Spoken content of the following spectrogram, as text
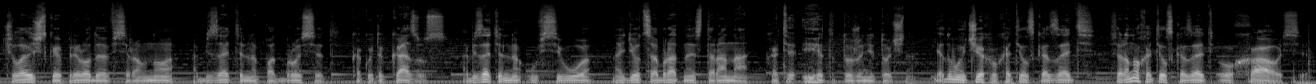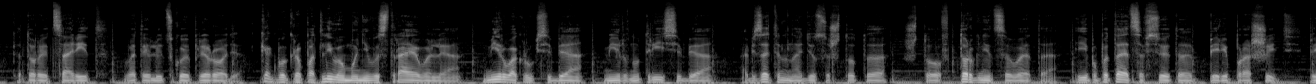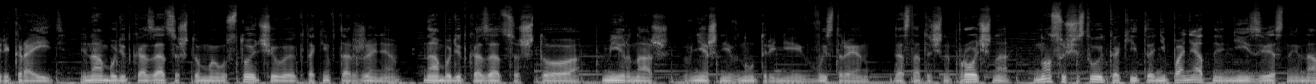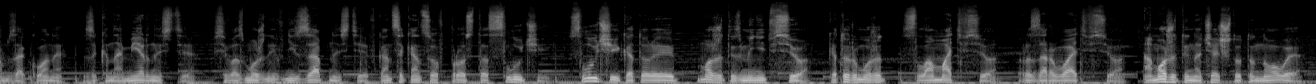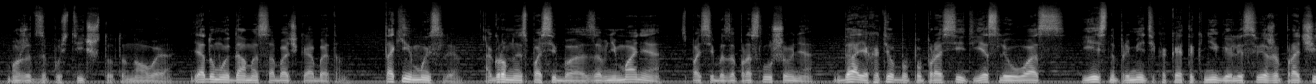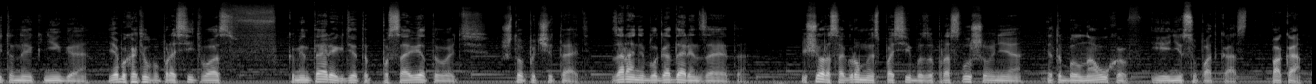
человеческая природа все равно обязательно подбросит какой-то казус. Обязательно у всего найдется обратная сторона, хотя и это тоже не точно. Я думаю, Чехов хотел сказать, все равно хотел сказать о хаосе, который царит в этой людской природе. Как бы кропотливо мы не выстраивали мир вокруг себя, мир внутри себя, обязательно найдется что-то, что вторгнется в это и попытается все это перепрошить, перекроить. И нам будет казаться, что мы устойчивы к таким вторжениям. Нам будет казаться, что мир наш, внешний и внутренний, выстроен достаточно прочно, но существуют какие-то непонятные, неизвестные нам законы, закономерности, всевозможные внезапности, в конце концов просто случай. Случай, который может изменить все, который может сломать все, разорвать все, а может и начать что-то новое, может запустить что-то новое. Я думаю, дама с собачкой об этом. Такие мысли. Огромное спасибо за внимание, спасибо за прослушивание. Да, я хотел бы попросить, если у вас есть на примете какая-то книга или свежепрочитанная книга, я бы хотел попросить вас в комментариях где-то посоветовать, что почитать. Заранее благодарен за это. Еще раз огромное спасибо за прослушивание. Это был Наухов и Несу подкаст. Пока.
